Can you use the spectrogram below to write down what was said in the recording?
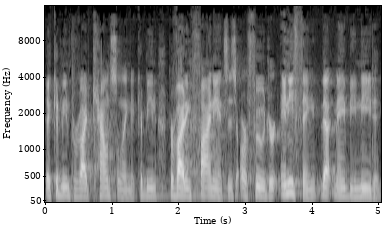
it could mean provide counseling, it could mean providing finances or food or anything that may be needed.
